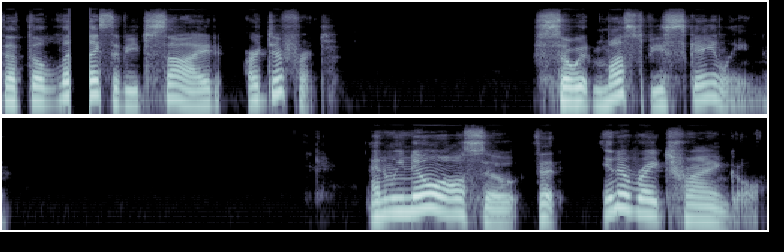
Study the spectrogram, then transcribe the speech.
that the lengths of each side are different. So it must be scalene. And we know also that in a right triangle,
